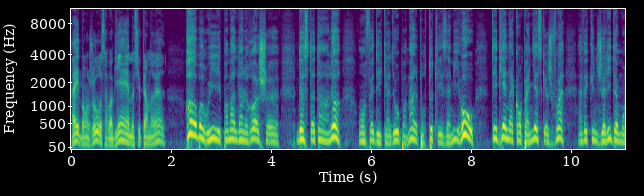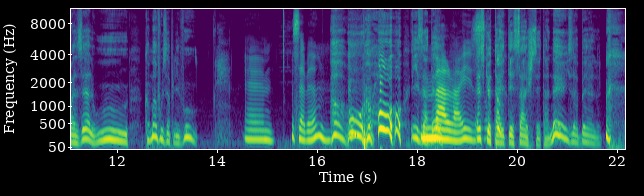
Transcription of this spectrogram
Hey, bonjour, ça va bien, monsieur Père Noël? Ah bah oui, pas mal dans le rush euh, de ce temps-là. On fait des cadeaux pas mal pour tous les amis. Oh, t'es bien accompagné, ce que je vois, avec une jolie demoiselle. Ouh, comment vous appelez-vous? Euh, Isabelle. Oh, oh, oh, oh, Isabelle. Malaise. Est-ce que t'as été sage cette année, Isabelle?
